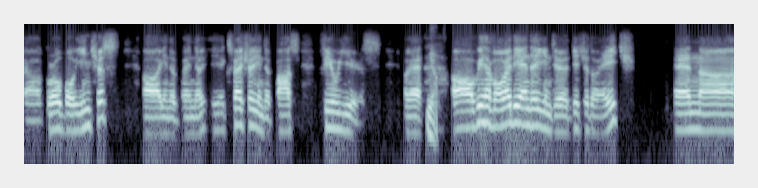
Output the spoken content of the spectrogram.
uh, global interest uh, in the, in, the, especially in the past few years. Okay, yeah. Uh, we have already entered into a digital age, and uh,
